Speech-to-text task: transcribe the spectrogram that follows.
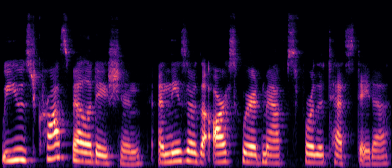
We used cross-validation, and these are the R-squared maps for the test data.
